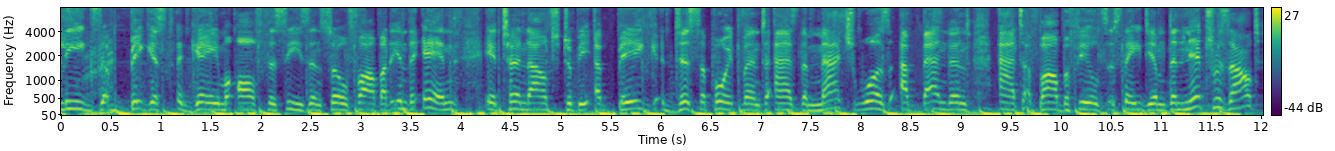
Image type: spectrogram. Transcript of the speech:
league's biggest game of the season so far. But in the end, it turned out to be a big disappointment as the match was abandoned at Barbourfields Stadium. The net result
